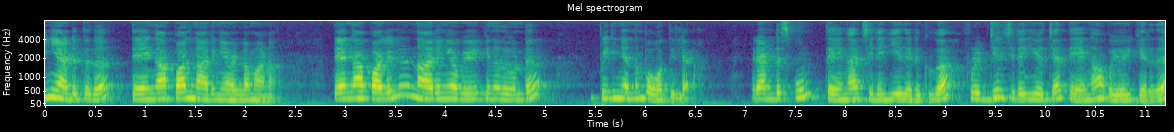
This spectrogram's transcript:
ഇനി അടുത്തത് തേങ്ങാപ്പാൽ നാരങ്ങ വെള്ളമാണ്. തേങ്ങാപ്പാലിൽ നാരങ്ങ ഉപയോഗിക്കുന്നത് കൊണ്ട് പിരിഞ്ഞൊന്നും പോകത്തില്ല. രണ്ട് സ്പൂൺ തേങ്ങ ചിരകിയതെടുക്കുക. ഫ്രിഡ്ജിൽ ചിരകി വെച്ച തേങ്ങ ഉപയോഗിക്കരുത്.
